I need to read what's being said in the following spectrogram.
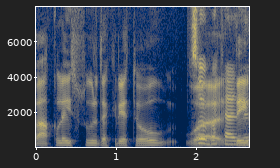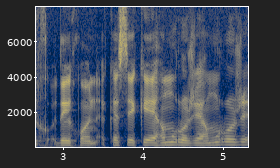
پاقلەی سوور دەکرێتەوە و دەیخۆن کەسێکەیە هەموو ڕۆژێ هەموو ڕۆژێ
